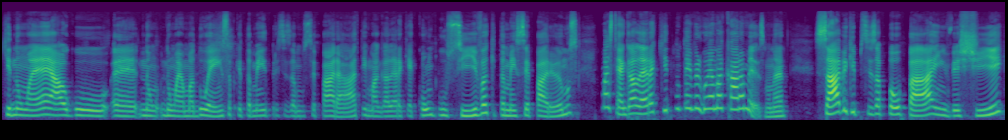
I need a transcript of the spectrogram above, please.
que não é algo, é, não, não é uma doença, porque também precisamos separar. Tem uma galera que é compulsiva, que também separamos, mas tem a galera que não tem vergonha na cara mesmo, né? Sabe que precisa poupar, investir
